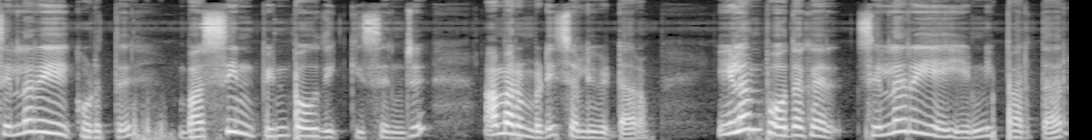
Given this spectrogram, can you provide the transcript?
சில்லறையை கொடுத்து பஸ்ஸின் பின்பகுதிக்கு சென்று அமரும்படி சொல்லிவிட்டாராம். இளம் போதகர் சில்லறையை எண்ணி பார்த்தார்.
